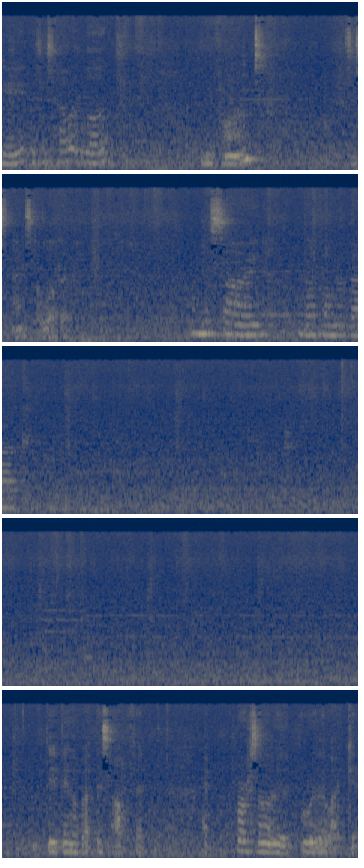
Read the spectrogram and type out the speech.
Okay, this is how it looked in front. This is nice, I love it. On the side, then from the back. Do you think about this outfit? I personally really like it.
